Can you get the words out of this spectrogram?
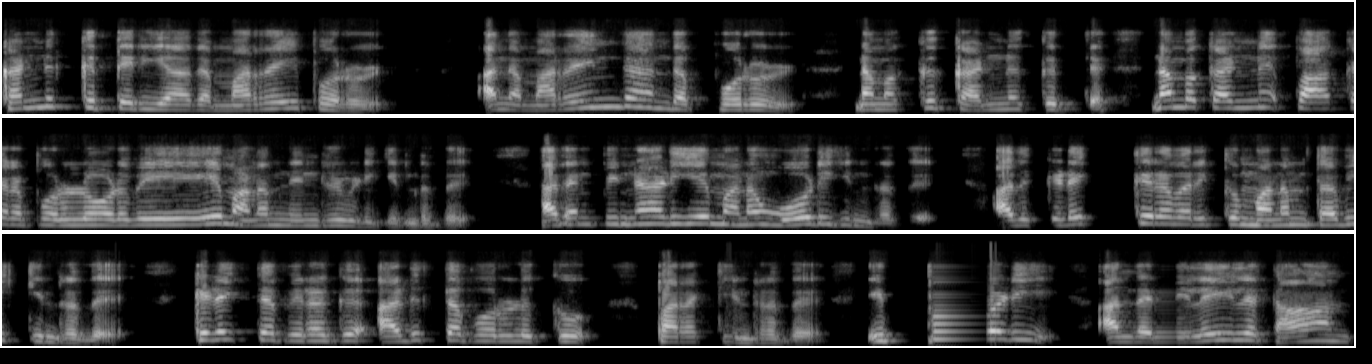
கண்ணுக்கு தெரியாத மறை பொருள் அந்த மறைந்த அந்த பொருள் நமக்கு கண்ணுக்கு நம்ம கண்ணு பார்க்கிற பொருளோடவே மனம் நின்று விடுகின்றது. அதன் பின்னாடியே மனம் ஓடுகின்றது. அது கிடைக்கிற வரைக்கும் மனம் தவிக்கின்றது. கிடைத்த பிறகு அடுத்த பொருளுக்கு பறக்கின்றது. இப்படி அந்த நிலையில தான்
